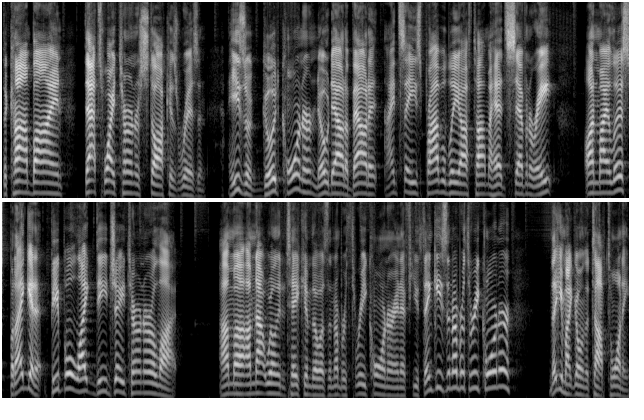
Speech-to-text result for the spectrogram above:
the combine. That's why Turner's stock has risen. He's a good corner, no doubt about it. I'd say he's probably off top of my head seven or eight on my list, but I get it. People like DJ Turner a lot. I'm uh, I'm not willing to take him though as the number three corner. And if you think he's the number three corner, then you might go in the top 20.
